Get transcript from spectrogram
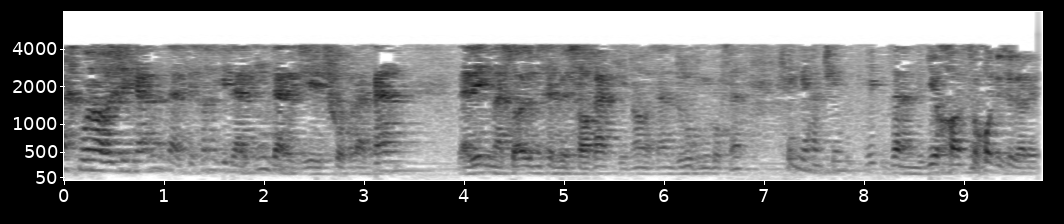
وقت مناقشه کردن در کسانی که در این درجه شهرتن در این مسائل مثل وساقت که اینا مثلا دروغ می‌گفتن خیلی همچین یک زنندگی خاص خودشو داره.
